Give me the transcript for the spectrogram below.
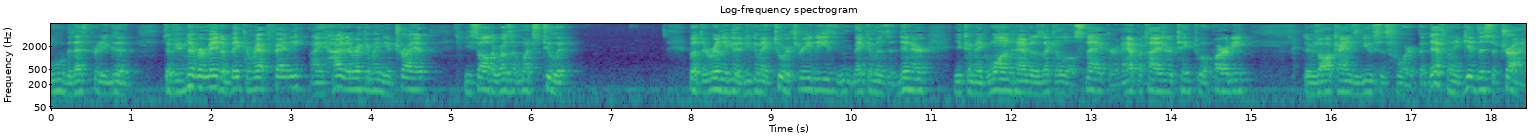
Ooh, but that's pretty good. So if you've never made a bacon wrap fatty, I highly recommend you try it. You saw there wasn't much to it, but they're really good. You can make two or three of these, make them as a dinner. You can make one, have it as like a little snack or an appetizer, take to a party. There's all kinds of uses for it, but definitely give this a try.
